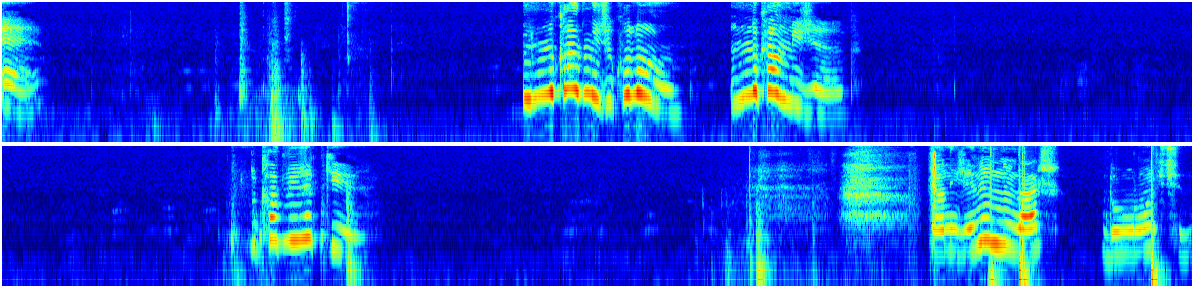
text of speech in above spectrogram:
E Ünlü kalmayacak oğlum. Ünlü kalmayacak. Kalmayacak ki. Yani yeni ünlüler doğurmak için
